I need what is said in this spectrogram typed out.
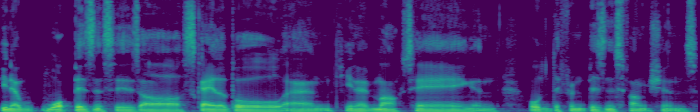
you know what businesses are scalable and you know marketing and all the different business functions.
